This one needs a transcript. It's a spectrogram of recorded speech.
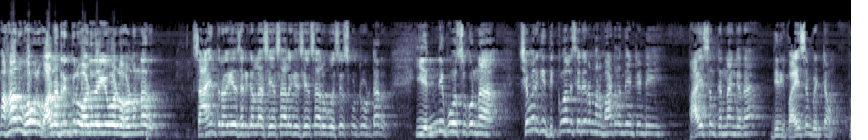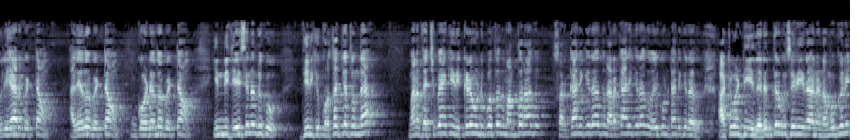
మహానుభావులు వాళ్ళ డ్రింకులు వాళ్ళు తాగేవాళ్ళు ఒకళ్ళు ఉన్నారు. సాయంత్రం అయ్యేసరికల్లా సీసాలకి సీసాలు పోసేసుకుంటూ ఉంటారు. ఇవన్నీ పోసుకున్నా చివరికి దిక్కుమాల శరీరం మన మాట అంది ఏంటండి పాయసం తిన్నాం కదా దీనికి పాయసం పెట్టాం పులిహార పెట్టాం అదేదో పెట్టాం ఇంకోటేదో పెట్టాం. ఇన్ని చేసినందుకు దీనికి కృతజ్ఞత ఉందా? మనం చచ్చిపోయాక ఇది ఇక్కడే ఉండిపోతుంది మనతో రాదు. స్వర్గానికి రాదు నరకానికి రాదు వైకుంఠానికి రాదు. అటువంటి ఈ దరిద్రపు శరీరాన్ని నమ్ముకుని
